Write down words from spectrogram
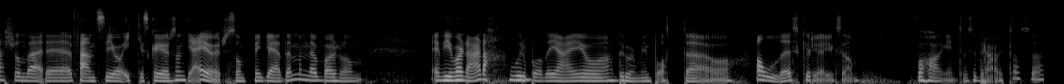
er sånn der eh, fancy og ikke skal gjøre sånt. Jeg gjør sånt med glede, men det er bare sånn eh, Vi var der, da. Hvor Mm. både jeg og broren min på åtte og alle skulle liksom få hagen til å se bra ut. Da, så.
